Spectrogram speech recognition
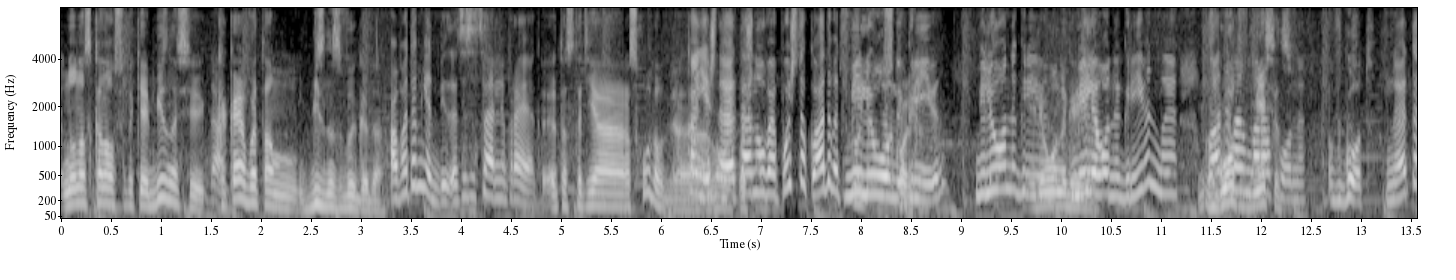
Но у нас канал все-таки о бизнесе. Да. Какая в этом бизнес-выгода? А в этом нет бизнеса, это социальный проект. Это статья расходов для Конечно, новой это почты? новая почта вкладывает Сколько- миллионы сколько? гривен. Миллионы гривен. Миллионы гривен. Миллионы гривен мы В вкладываем год, в в месяц? марафоны. В год. Но это,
